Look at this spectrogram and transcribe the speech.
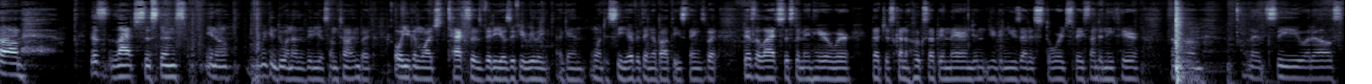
um, there's latch systems, you know, we can do another video sometime, but, or you can watch Tax's videos if you really, again, want to see everything about these things. But there's a latch system in here where that just kind of hooks up in there and you can use that as storage space underneath here. Um, let's see what else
